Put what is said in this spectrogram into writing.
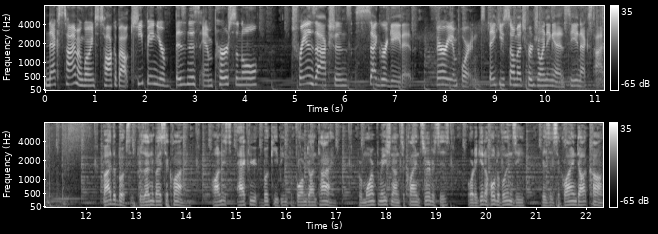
Next time, I'm going to talk about keeping your business and personal transactions segregated. Very important. Thank you so much for joining in. See you next time. By the Books is presented by Secline. Honest, accurate bookkeeping performed on time. For more information on Secline services or to get a hold of Lindsay, visit secline.com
